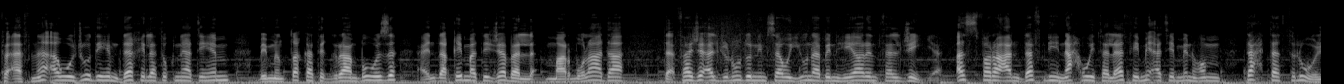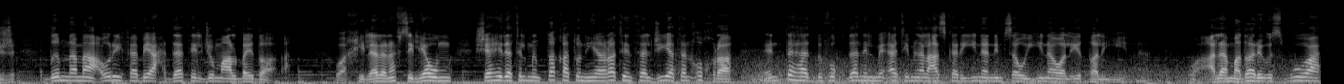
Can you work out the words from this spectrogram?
فأثناء وجودهم داخل ثكناتهم بمنطقة جرامبوز عند قمة جبل مارمولادا تفاجأ الجنود النمساويون بانهيار ثلجي أسفر عن دفن نحو 300 منهم تحت الثلوج ضمن ما عرف بأحداث الجمعة البيضاء. وخلال نفس اليوم شهدت المنطقة انهيارات ثلجية أخرى انتهت بفقدان المئات من العسكريين النمساويين والإيطاليين. وعلى مدار أسبوع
